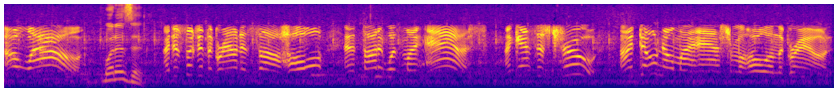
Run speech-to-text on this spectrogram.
Oh, wow. What is it? I just looked at the ground and saw a hole and thought it was my ass. I guess it's true. I don't know my ass from a hole in the ground.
